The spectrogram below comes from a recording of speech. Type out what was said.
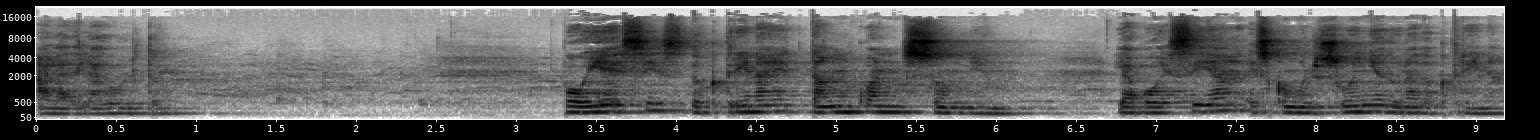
a la del adulto. Poiesis doctrinae tanquam somnium. La poesía es como el sueño de una doctrina.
